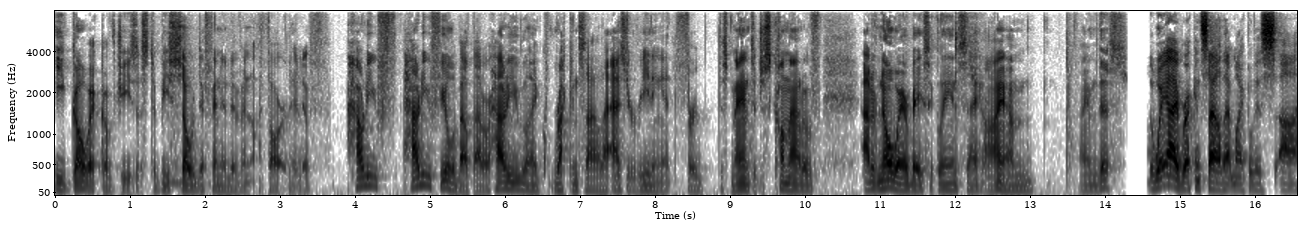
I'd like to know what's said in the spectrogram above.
egoic of Jesus to be so definitive and authoritative. How do you how do you feel about that, or how do you like reconcile that as you're reading it for this man to just come out of out of nowhere basically and say, "I am, I am this." The way I reconcile that, Michael, is uh,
